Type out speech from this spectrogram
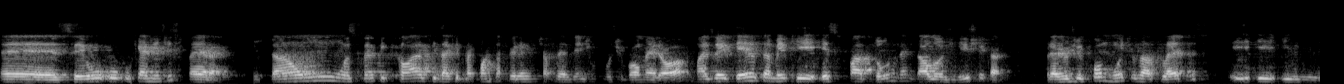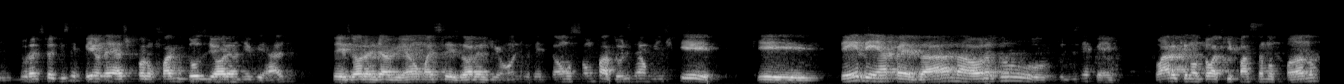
é, ser o, o que a gente espera. Então, eu espero que, claro, que daqui para quarta-feira a gente apresente um futebol melhor, mas eu entendo também que esse fator né, da logística prejudicou muito os atletas e, e, e, durante seu desempenho, né? Acho que foram quase 12 horas de viagem, 6 horas de avião, mais 6 horas de ônibus, então são fatores realmente que, que tendem a pesar na hora do, do desempenho. Claro que não estou aqui passando pano,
